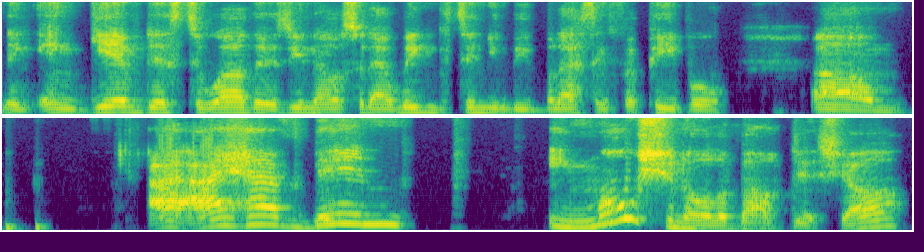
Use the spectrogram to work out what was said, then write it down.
and, and give this to others, you know, so that we can continue to be blessings for people. Um, I, I have been emotional about this, y'all.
